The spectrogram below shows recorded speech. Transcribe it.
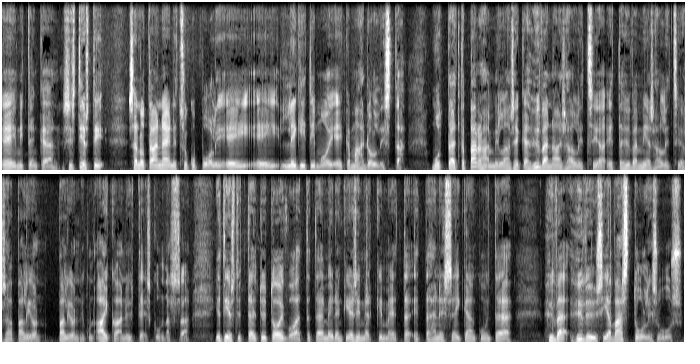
Ei mitenkään. Siis tietysti sanotaan näin, että sukupuoli ei, ei legitimoi eikä mahdollista, mutta että parhaimmillaan sekä hyvä naishallitsija että hyvä mieshallitsija saa paljon, paljon niin kuin aikaan yhteiskunnassaan. Ja tietysti täytyy toivoa, että tämä meidänkin esimerkkimme, että, että hänessä ikään kuin tämä hyvä, hyvyys ja vastuullisuus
